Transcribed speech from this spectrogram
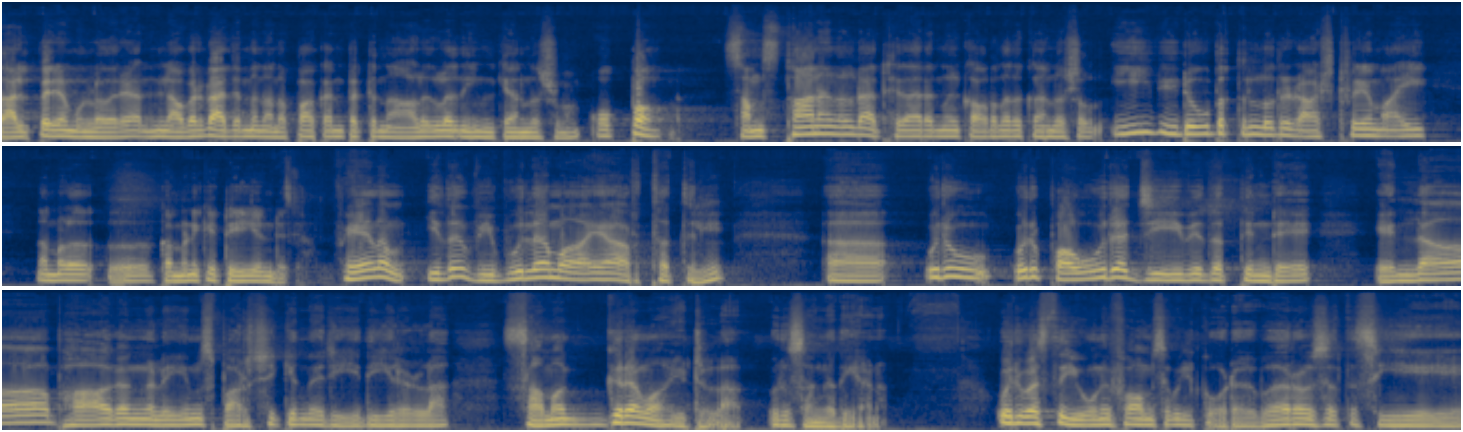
താല്പര്യമുള്ളവരെ അല്ലെങ്കിൽ അവരുടെ അജണ്ട നടപ്പാക്കാൻ പറ്റുന്ന ആളുകളെ നിയമിക്കാനുള്ള ശ്രമം ഒപ്പം സംസ്ഥാനങ്ങളുടെ അധികാരങ്ങൾ കവർന്നെടുക്കാനുള്ള ശ്രമം ഈ രൂപത്തിലുള്ളൊരു രാഷ്ട്രീയമായി നമ്മൾ കമ്മ്യൂണിക്കേറ്റ് ചെയ്യേണ്ടത്. വേണം. ഇത് വിപുലമായ അർത്ഥത്തിൽ ഒരു ഒരു പൗരജീവിതത്തിന്റെ എല്ലാ ഭാഗങ്ങളെയും സ്പർശിക്കുന്ന രീതിയിലുള്ള സമഗ്രമായിട്ടുള്ള ഒരു സംഗതിയാണ്. ഒരു വശത്ത് യൂണിഫോം സിവിൽ കോഡ് വേറെ വശത്ത് സി എ എ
